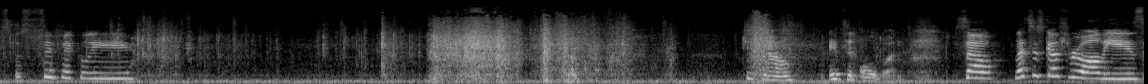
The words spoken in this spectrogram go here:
specifically. Just know it's an old one. So let's just go through all these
